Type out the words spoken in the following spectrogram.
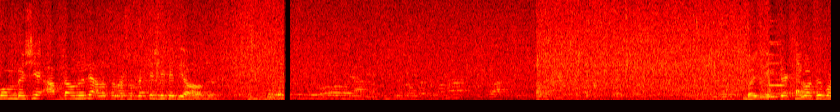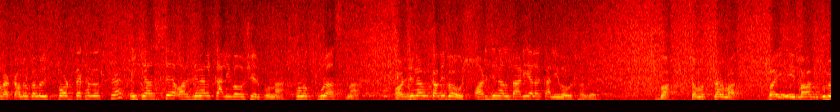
কম বেশি আপ ডাউন হলে আলোচনা সাপেক্ষে সেটা দেওয়া হবে। ভাই এইটা কি মাছের পোনা? কালো কালো স্পট দেখা যাচ্ছে? এইটা হচ্ছে অরিজিনাল কালীবাউসের পোনা। কোনো কুরাস না। অরিজিনাল কালীবাউস অরিজিনাল দাড়িয়ালা কালীবাউস হবে। বাহ চমৎকার মাছ। ভাই এই মাছগুলো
